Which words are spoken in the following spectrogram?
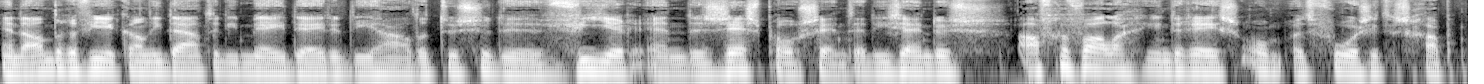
En de andere vier kandidaten die meededen... die haalden tussen de 4 en de 6 procent. En die zijn dus afgevallen in de race om het voorzitterschap.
